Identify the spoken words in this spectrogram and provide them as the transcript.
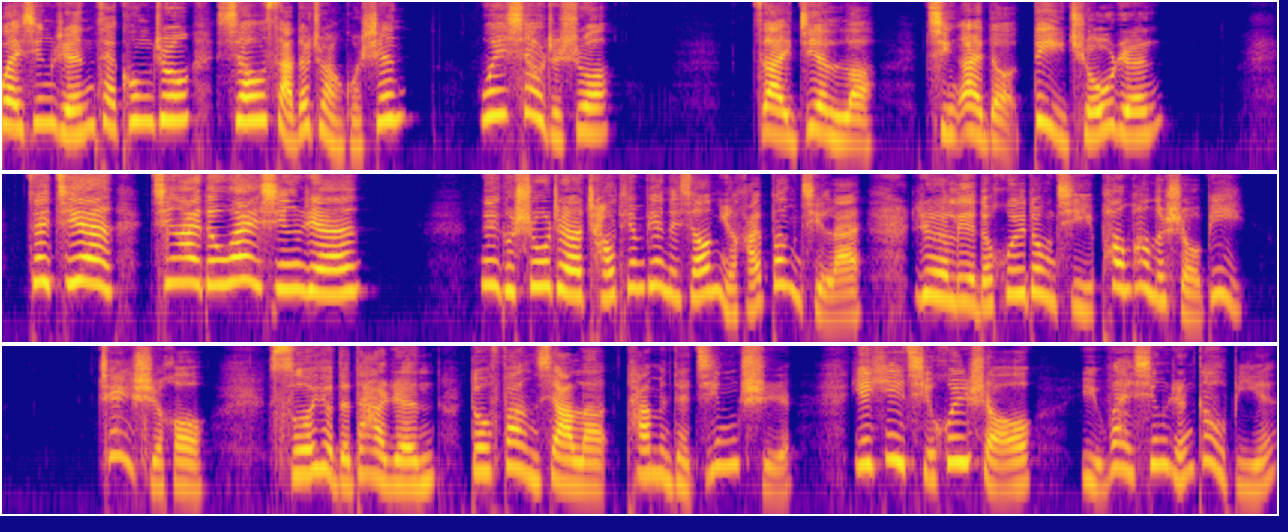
外星人在空中潇洒地转过身，微笑着说：“再见了，亲爱的地球人！再见，亲爱的外星人！”那个梳着朝天辫的小女孩蹦起来，热烈地挥动起胖胖的手臂。这时候，所有的大人都放下了他们的矜持，也一起挥手与外星人告别。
